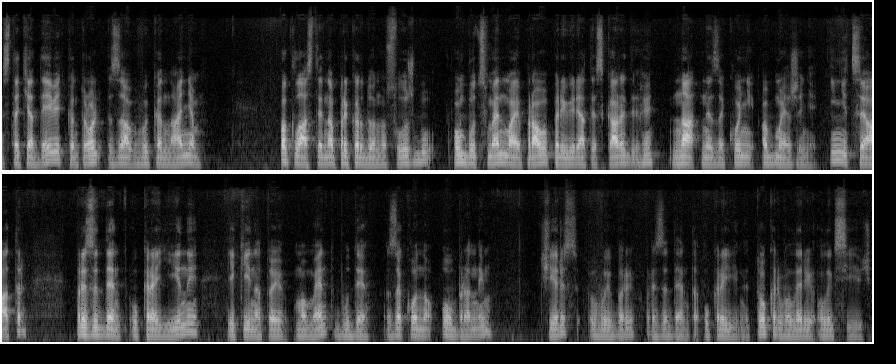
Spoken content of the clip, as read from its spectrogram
Стаття 9. Контроль за виконанням. Покласти на прикордонну службу. Омбудсмен має право перевіряти скарги на незаконні обмеження. Ініціатор президент України, який на той момент буде законно обраним через вибори президента України. Токар Валерій Олексійович.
